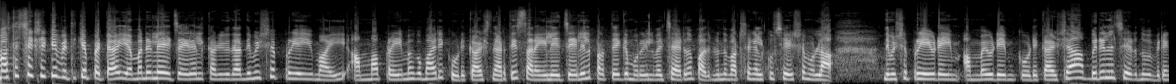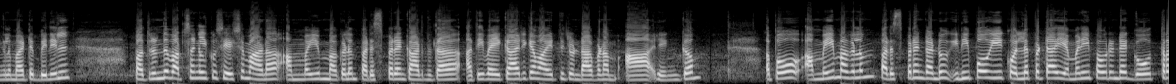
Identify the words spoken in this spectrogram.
വധശിക്ഷയ്ക്ക് വിധിക്കപ്പെട്ട് യമനിലെ ജയിലിൽ കഴിയുന്ന നിമിഷപ്രിയയുമായി അമ്മ പ്രേമകുമാരി കൂടിക്കാഴ്ച നടത്തി. സനയിലെ ജയിലിൽ പ്രത്യേക മുറിയിൽ വെച്ചായിരുന്നു പതിനൊന്ന് വർഷങ്ങൾക്കു ശേഷമുള്ള നിമിഷപ്രിയയുടെയും അമ്മയുടെയും കൂടിക്കാഴ്ച. ബിനിൽ ചേരുന്ന വിവരങ്ങളുമായിട്ട് ബിനിൽ പതിനൊന്ന് വർഷങ്ങൾക്കു ശേഷമാണ് അമ്മയും മകളും പരസ്പരം കാണുന്നത്. അതിവൈകാരികമായിട്ടുണ്ടാവണം ആ രംഗം. അപ്പോ അമ്മയും മകളും പരസ്പരം കണ്ടു. ഇനിയിപ്പോ ഈ കൊല്ലപ്പെട്ട യമനി പൗരന്റെ ഗോത്ര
